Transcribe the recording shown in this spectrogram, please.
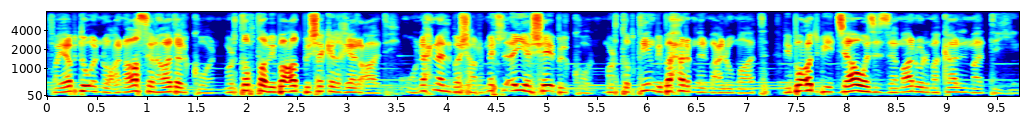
فيبدو إنه عناصر هذا الكون مرتبطة ببعض بشكل غير عادي. ونحن البشر مثل أي شيء بالكون مرتبطين ببحر من المعلومات ببعد بيتجاوز الزمان والمكان الماديين.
